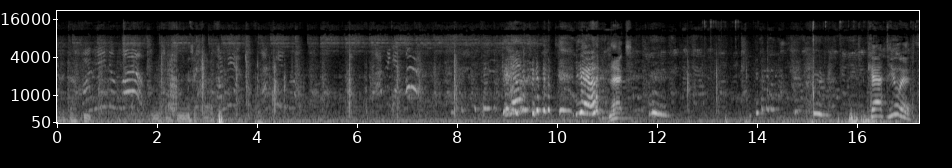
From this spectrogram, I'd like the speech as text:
Look at that feet. Let me talk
